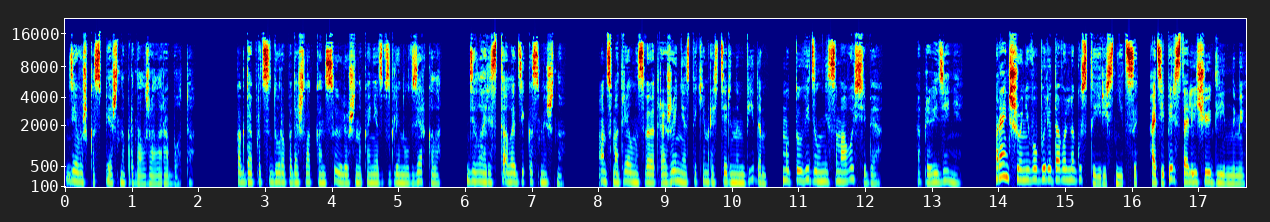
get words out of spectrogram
Девушка спешно продолжала работу. Когда процедура подошла к концу, и Лёша наконец взглянул в зеркало, Диларе стало дико смешно. Он смотрел на свое отражение с таким растерянным видом, будто увидел не самого себя, а привидение. Раньше у него были довольно густые ресницы, а теперь стали еще и длинными,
